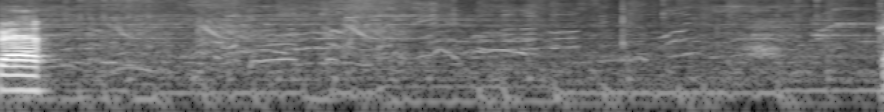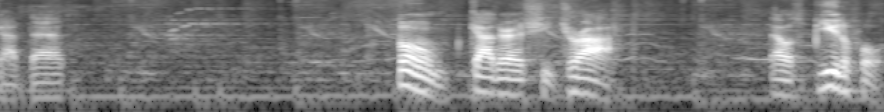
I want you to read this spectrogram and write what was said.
Photograph. Got that. Boom. Got her as she dropped. That was beautiful.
